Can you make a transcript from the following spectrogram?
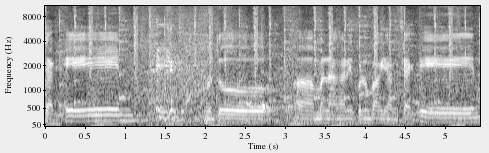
check-in untuk eh, menangani penumpang yang check-in,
